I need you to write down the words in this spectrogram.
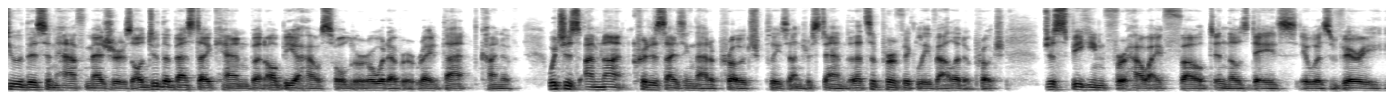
do this in half measures. I'll do the best I can, but I'll be a householder or whatever, right? That kind of, which is, I'm not criticizing that approach. Please understand that's a perfectly valid approach. Just speaking for how I felt in those days, it was very,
